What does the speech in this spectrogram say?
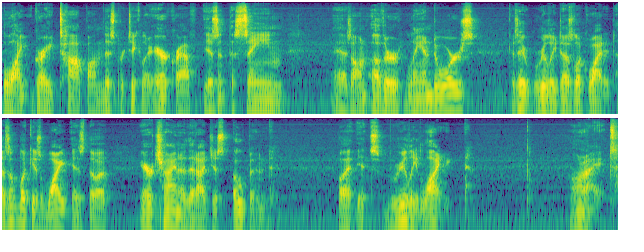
light gray top on this particular aircraft isn't the same as on other Landors because it really does look white. It doesn't look as white as the Air China that I just opened, but it's really light. All right.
